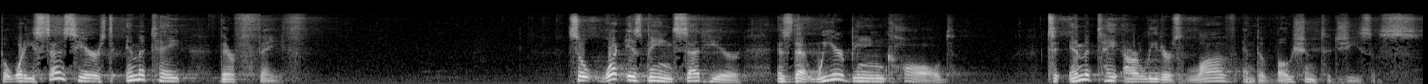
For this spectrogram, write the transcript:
but what he says here is to imitate their faith. So, what is being said here is that we are being called to imitate our leaders' love and devotion to Jesus.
